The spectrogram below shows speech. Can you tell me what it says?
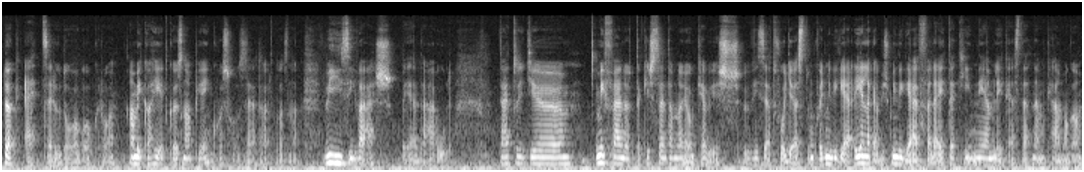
tök egyszerű dolgokról, amik a hétköznapjainkhoz hozzátartoznak. Vízivás például. Tehát, hogy mi felnőttek is szerintem nagyon kevés vizet fogyasztunk, vagy mindig el, én legalábbis mindig elfelejtek inni, emlékeztetnem kell magam.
